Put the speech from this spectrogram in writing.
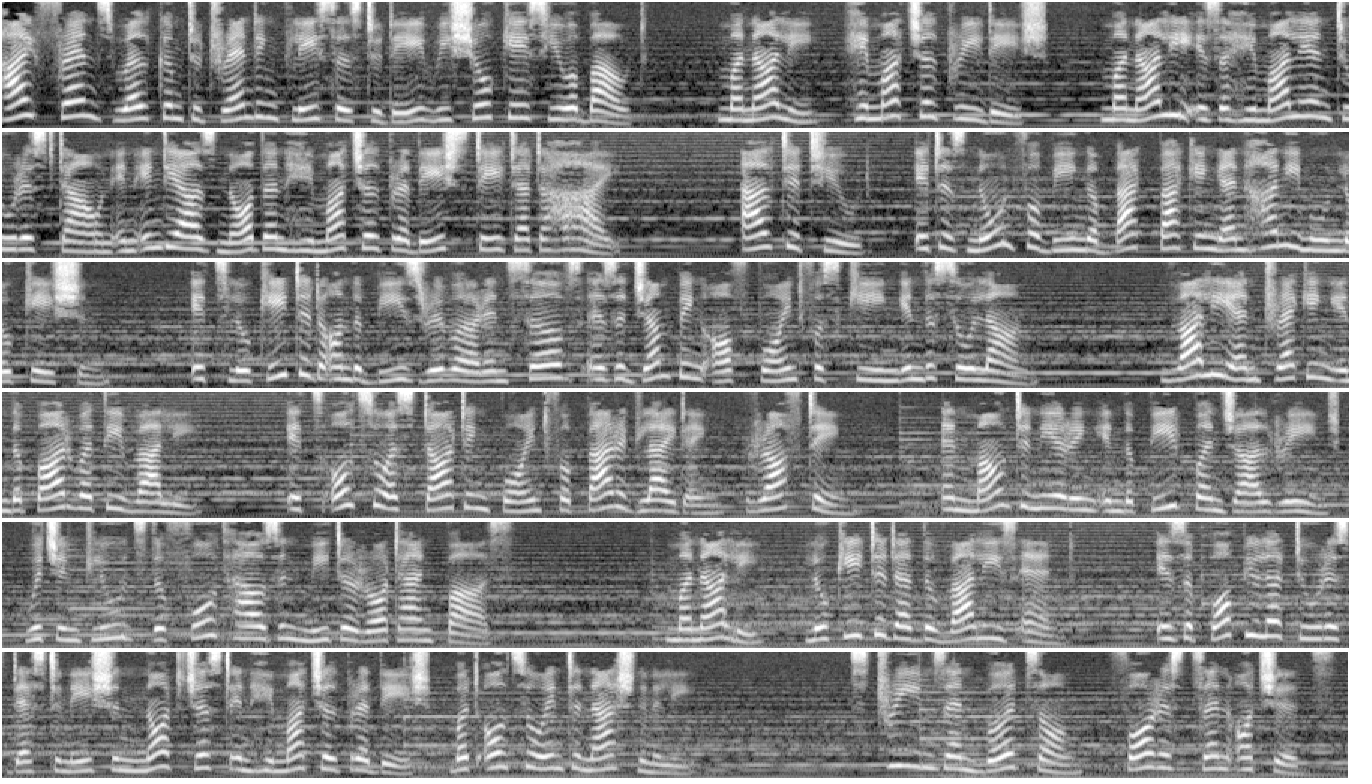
Hi friends welcome to Trending Places today we showcase you about Manali, Himachal Pradesh. Manali is a Himalayan tourist town in India's northern Himachal Pradesh state at a high altitude. It is known for being a backpacking and honeymoon location. It's located on the Beas River and serves as a jumping off point for skiing in the Solang Valley and trekking in the Parvati Valley. It's also a starting point for paragliding, rafting, and mountaineering in the Pir Panjal range, which includes the 4000 meter Rohtang Pass. Manali, located at the valley's end, is a popular tourist destination not just in Himachal Pradesh, but also internationally. Streams and birdsong, forests and orchards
